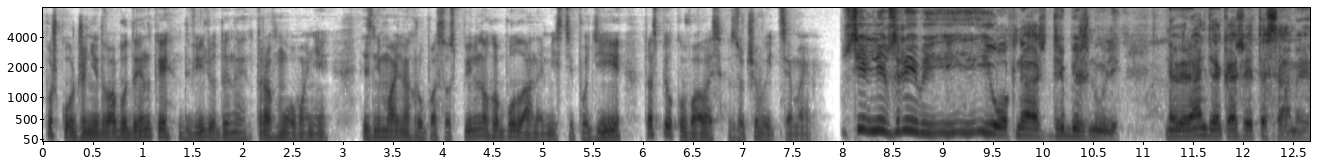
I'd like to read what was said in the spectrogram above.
Пошкоджені два будинки, дві людини травмовані. Знімальна група Суспільного була на місці події та спілкувалась з очевидцями. Сильный взрыв, и, и- и окна аж дребезжнули. На веранде, каже, это самое.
